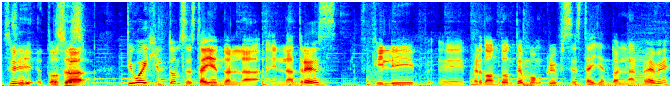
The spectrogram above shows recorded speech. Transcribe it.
Sí, Sí, entonces entonces- T.Y. Hilton se está yendo en la, en la 3, Philip, eh, perdón, Dante Moncrief se está yendo en la 9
